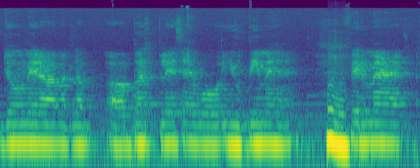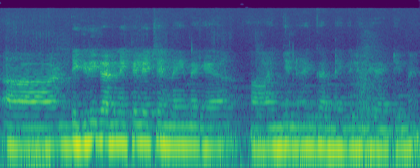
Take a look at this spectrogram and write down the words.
जो मेरा मतलब बर्थ प्लेस है वो यूपी में है। हम्म। फिर मैं डिग्री करने के लिए चेन्नई में गया इंजीनियरिंग करने के लिए आई में।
